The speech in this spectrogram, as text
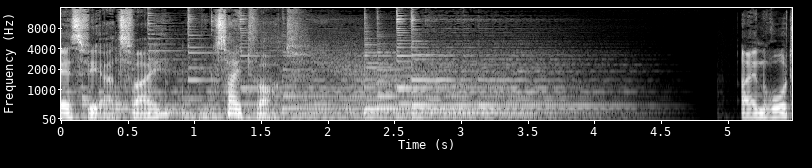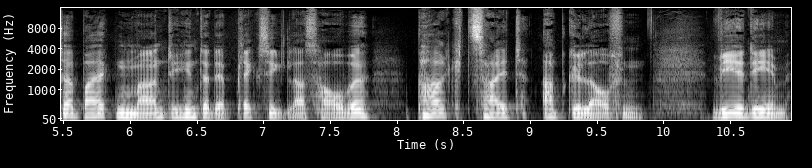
SWA 2 Zeitwort. Ein roter Balken mahnte hinter der Plexiglashaube Parkzeit abgelaufen. Wehe dem,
